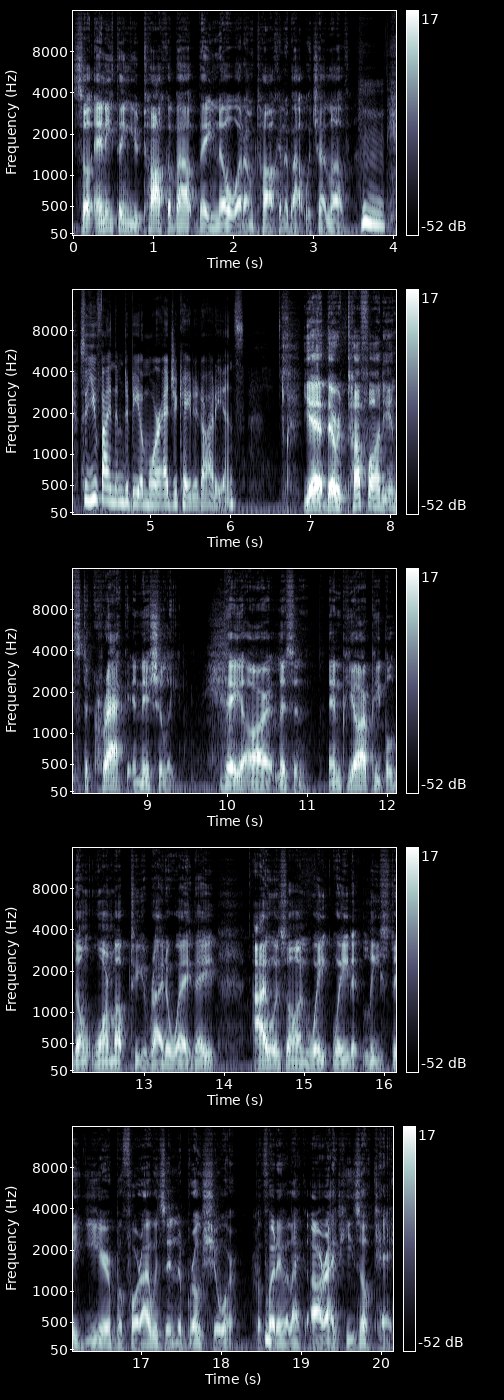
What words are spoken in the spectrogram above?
So anything you talk about, they know what I'm talking about, which I love. Hmm. So you find them to be a more educated audience. Yeah, they're a tough audience to crack initially. They are, listen, NPR people don't warm up to you right away. They I was on Wait Wait at least a year before I was in the brochure before they were like, all right, he's okay.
